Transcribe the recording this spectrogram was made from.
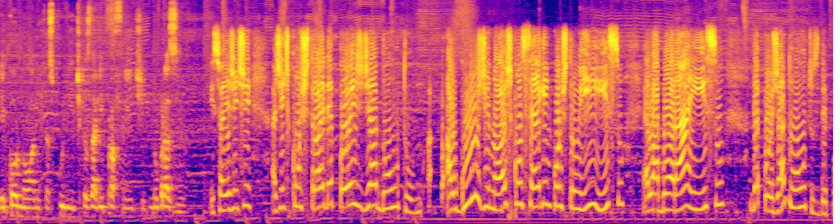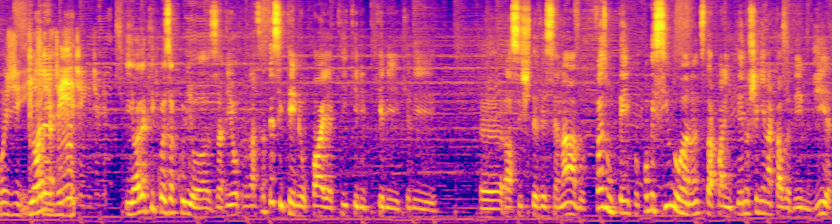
econômicas, políticas dali para frente no Brasil. Isso aí a gente, a gente constrói depois de adulto. Alguns de nós conseguem construir isso, elaborar isso depois de adultos, depois de, E olha- de de- de- E olha que coisa curiosa, eu até citei meu pai aqui, que ele, que ele, que ele eh, assiste TV Senado. Faz um tempo, comecinho do ano, antes da quarentena, eu cheguei na casa dele um dia,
